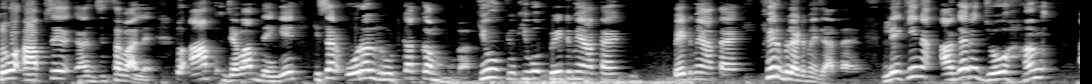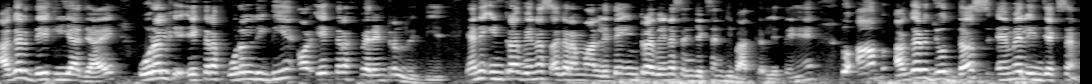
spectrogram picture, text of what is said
तो आपसे सवाल है तो आप जवाब देंगे कि सर ओरल रूट का कम होगा। क्यों? क्योंकि वो पेट में आता है पेट में आता है फिर ब्लड में जाता है। लेकिन अगर जो हम, अगर देख लिया जाए ओरल के, एक तरफ़ ओरल लिख दिए और एक तरफ़ पेरेंट्रल लिख दिए। यानी इंट्रावेनस अगर हम मान लेते हैं इंट्रावेनस इंजेक्शन की बात कर लेते हैं तो आप अगर जो 10 एम इंजेक्शन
